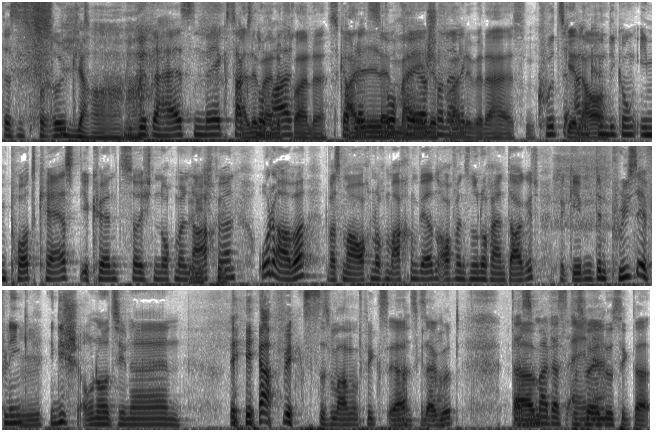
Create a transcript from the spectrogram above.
Das ist verrückt. Ja. Wie wird er heißen, Max? Sag's Alle meine nochmal. Freunde. Es gab Alle letzte Woche ja schon Freunde eine kurze genau. Ankündigung im Podcast. Ihr könnt es euch nochmal nachhören. Oder aber, was wir auch noch machen werden, auch wenn es nur noch ein Tag ist, wir geben den Pre-Save-Link Mhm. in die Shownotes hinein. Ja, fix, das machen wir fix, ja, Ganz sehr genau. gut. Das ist Ähm, mal das Das war ja eine. lustig, da,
